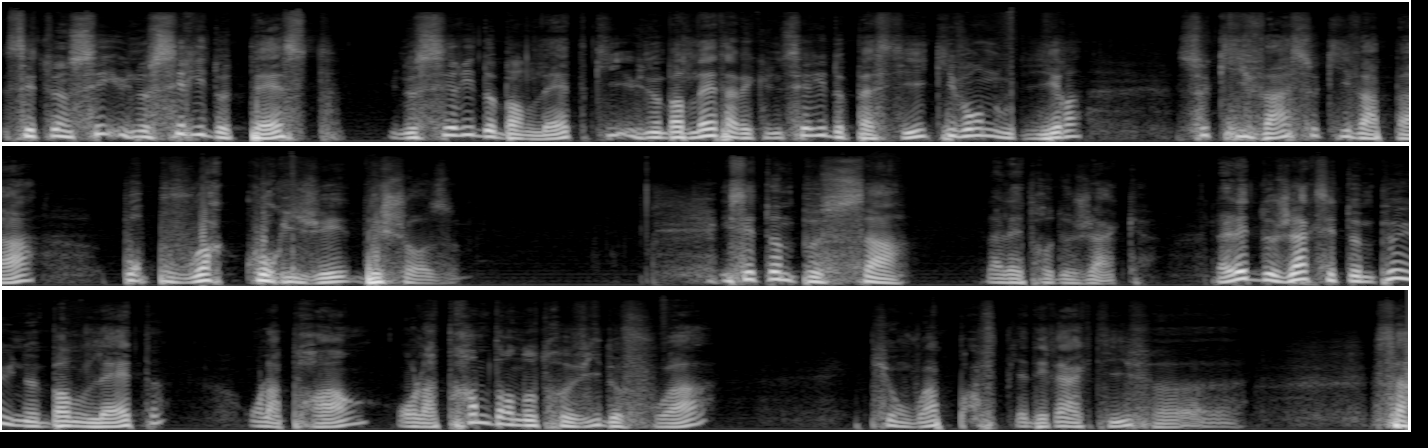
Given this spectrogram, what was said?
c'est une série de tests, une série de bandelettes, une bandelette avec une série de pastilles qui vont nous dire ce qui va, ce qui ne va pas, pour pouvoir corriger des choses. Et c'est un peu ça, la lettre de Jacques. La lettre de Jacques, c'est un peu une bandelette. On la prend, on la trempe dans notre vie de foi, puis on voit, paf, il y a des réactifs. Euh, ça,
